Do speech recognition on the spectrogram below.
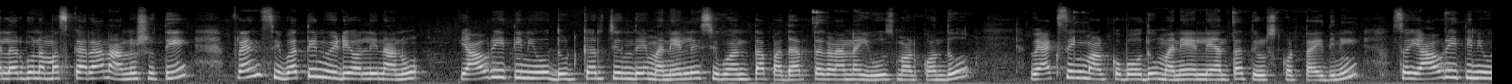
ಎಲ್ಲರಿಗೂ ನಮಸ್ಕಾರ, ನಾನು ಶ್ರುತಿ. ಫ್ರೆಂಡ್ಸ್ ಇವತ್ತಿನ ವಿಡಿಯೋಲ್ಲಿ ನಾನು ಯಾವ ರೀತಿ ನೀವು ದುಡ್ಡು ಖರ್ಚಿಲ್ಲದೆ ಮನೆಯಲ್ಲೇ ಸಿಗುವಂಥ ಪದಾರ್ಥಗಳನ್ನು ಯೂಸ್ ಮಾಡಿಕೊಂಡು ವ್ಯಾಕ್ಸಿಂಗ್ ಮಾಡ್ಕೋಬೋದು ಮನೆಯಲ್ಲೇ ಅಂತ ತಿಳಿಸ್ಕೊಡ್ತಾ ಇದ್ದೀನಿ. ಸೊ ಯಾವ ರೀತಿ ನೀವು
